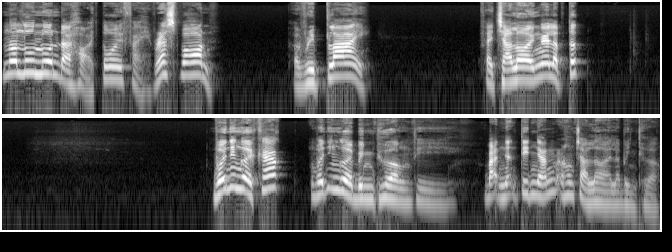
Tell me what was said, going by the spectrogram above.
Nó luôn luôn đòi hỏi tôi phải respond, phải reply, phải trả lời ngay lập tức. Với những người khác, với những người bình thường thì bạn nhận tin nhắn bạn không trả lời là bình thường.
